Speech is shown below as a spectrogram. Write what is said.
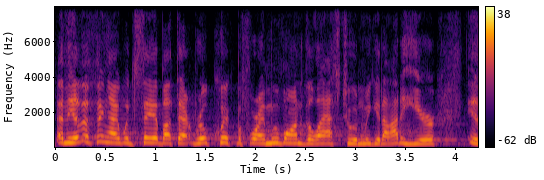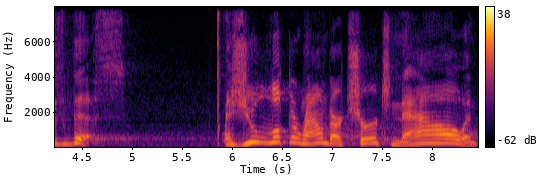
And the other thing I would say about that, real quick, before I move on to the last two and we get out of here, is this. As you look around our church now and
